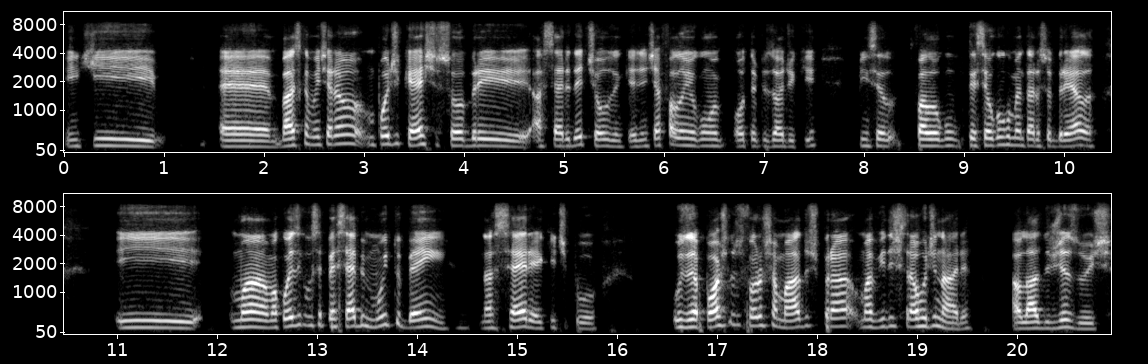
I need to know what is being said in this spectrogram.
em que é, basicamente era um podcast sobre a série The Chosen, que a gente já falou em algum outro episódio aqui, pincel, falou algum, teceu algum comentário sobre ela. E uma, uma coisa que você percebe muito bem na série é que, tipo, os apóstolos foram chamados para uma vida extraordinária ao lado de Jesus,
